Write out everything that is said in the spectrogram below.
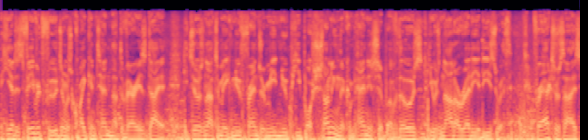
He had his favorite foods and was quite content not to vary his diet. He chose not to make new friends or meet new people, shunning the companionship of those he was not already at ease with. For exercise,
